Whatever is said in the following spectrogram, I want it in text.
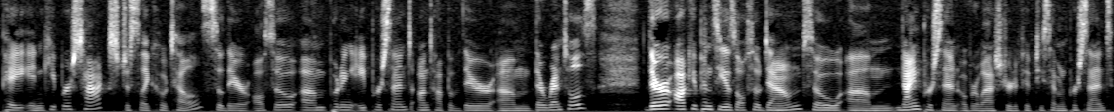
pay innkeeper's tax, just like hotels. So they're also um, putting eight percent on top of their um, their rentals. Their occupancy is also down, so um, nine percent over last year to fifty-seven percent.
